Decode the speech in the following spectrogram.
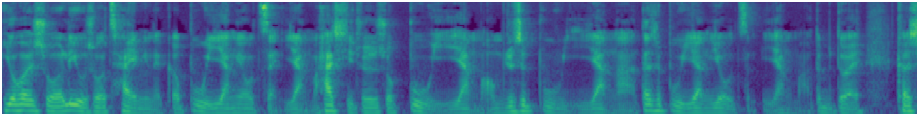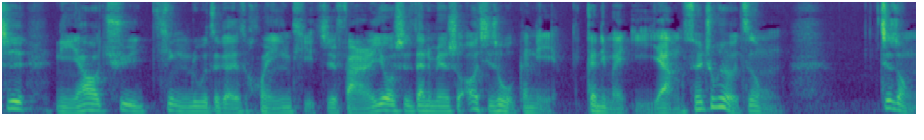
又会说，例如说蔡依林的歌不一样又怎样嘛？他其实就是说不一样嘛，我们就是不一样啊。但是不一样又怎么样嘛？对不对？可是你要去进入这个婚姻体制，反而又是在那边说哦，其实我跟你跟你们一样，所以就会有这种。这种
